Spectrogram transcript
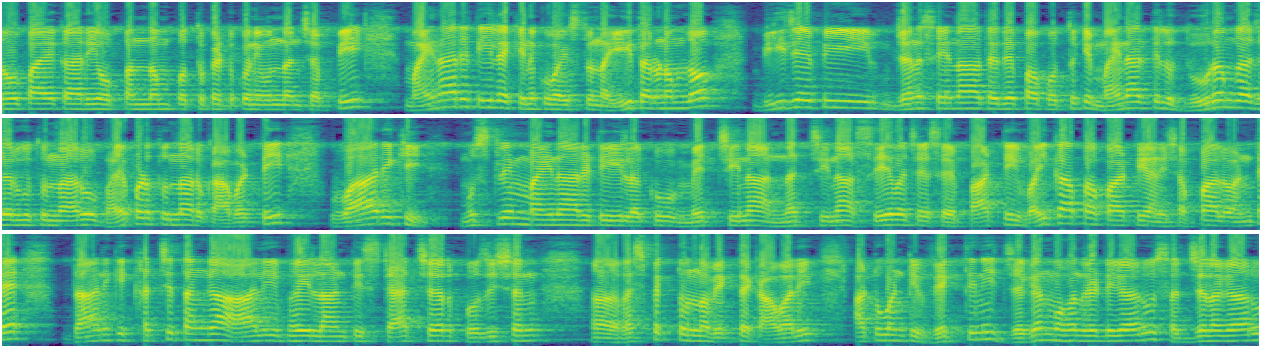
లోపాయకారి ఒప్పందం పొత్తు పెట్టుకుని ఉందని చెప్పి మైనారిటీలే కినుకు వహిస్తున్న ఈ తరుణంలో బీజేపీ జనసేన తెదేపా పొత్తుకి మైనారిటీలు దూరంగా జరుగుతున్నారు భయపడుతున్నారు కాబట్టి వారికి ముస్లిం మైనారిటీలకు మెచ్చిన నచ్చిన సేవ చేసే పార్టీ వైకాపా పార్టీ అని చెప్పాలి అంటే దానికి ఖచ్చితంగా ఆలీభై లాంటి స్టాచర్ పొజిషన్ రెస్పెక్ట్ ఉన్న వ్యక్తే కావాలి. అటువంటి వ్యక్తిని జగన్మోహన్ రెడ్డి గారు సజ్జల గారు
